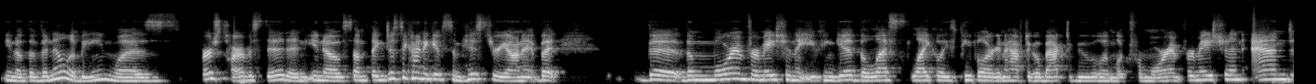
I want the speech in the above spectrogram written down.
you know, the vanilla bean was first harvested and, you know, something just to kind of give some history on it. But the the more information that you can give, the less likely people are going to have to go back to Google and look for more information. And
